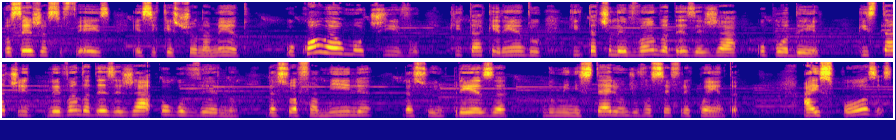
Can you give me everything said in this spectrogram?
Você já se fez esse questionamento? O qual é o motivo que está querendo, que está te levando a desejar o poder, que está te levando a desejar o governo da sua família, da sua empresa, do ministério onde você frequenta? Há esposas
